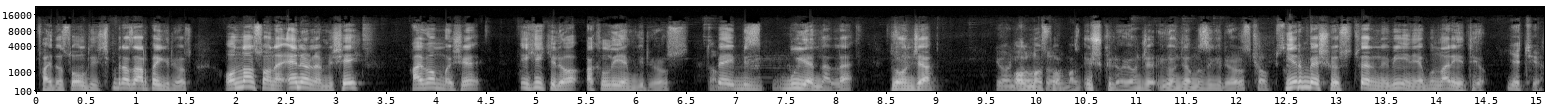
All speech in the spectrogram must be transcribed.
faydası olduğu için biraz arpa giriyoruz. Ondan sonra en önemli şey hayvan başı 2 kilo akıllı yem giriyoruz. Tamam. Ve biz bu yemlerle yonca yonca olmazsa otu olmaz 3 kilo yonca, yoncamızı giriyoruz. Çok güzel. 25 kilo süt verimli bir ineğe bunlar yetiyor. yetiyor.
